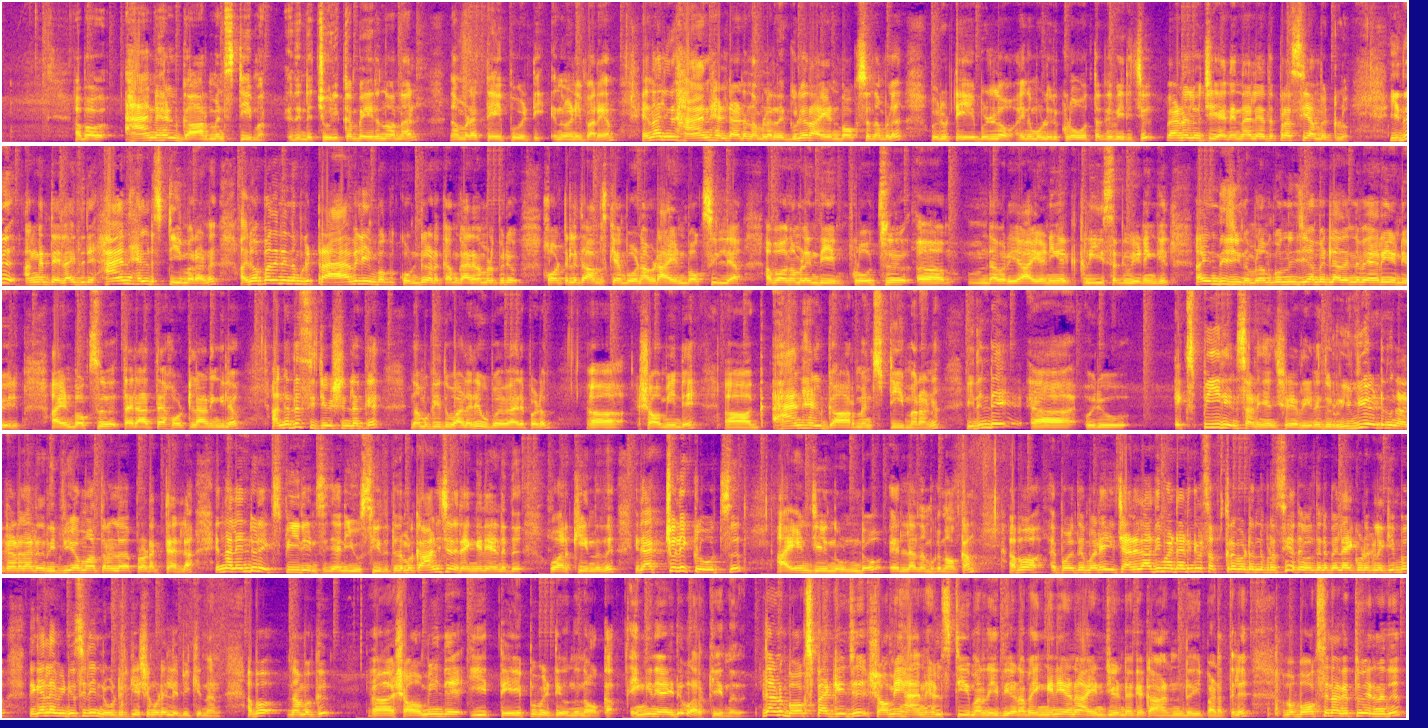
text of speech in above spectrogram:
അപ്പോൾ ഹാൻഡ് ഹെൽഡ് ഗാർമെന്റ് സ്റ്റീമർ ഇതിന്റെ ചുരുക്കം പേരെന്ന് പറഞ്ഞാൽ നമ്മുടെ തേപ്പ് വെട്ടി എന്ന് വേണമെങ്കിൽ പറയാം. എന്നാൽ ഇത് ഹാൻഡ് ഹെൽഡ് ആണ്. നമ്മൾ റെഗുലർ അയൺ ബോക്സ് നമ്മൾ ഒരു ടേബിളിലോ അതിന് മുകളിൽ ഒരു ക്ലോത്ത് ഒക്കെ വിരിച്ച് വേണമല്ലോ ചെയ്യാൻ. എന്നാലേ അത് പ്രസ് ചെയ്യാൻ പറ്റുള്ളൂ. ഇത് അങ്ങനത്തെ അല്ല ഇതൊരു ഹാൻഡ് ഹെൽഡ് സ്റ്റീമറാണ് അതിനൊപ്പം തന്നെ നമുക്ക് ട്രാവൽ ചെയ്യുമ്പോൾ ഒക്കെ കൊണ്ടു കിടക്കാം കാരണം നമ്മളിപ്പോൾ ഒരു ഹോട്ടലിൽ താമസിക്കാൻ പോകണം അവിടെ അയൺ ബോക്സ് ഇല്ല. അപ്പോൾ നമ്മൾ എന്ത് ചെയ്യും? ക്ലോത്ത്സ് എന്താ പറയുക അയണിങ് ഒക്കെ ക്രീസ് ഒക്കെ വീണെങ്കിൽ അത് എന്ത് ചെയ്യും? നമ്മൾ നമുക്കൊന്നും ചെയ്യാൻ പറ്റില്ല. അതന്നെ വേറെ ചെയ്യേണ്ടി വരും. അയൺ ബോക്സ് തരാത്ത ഹോട്ടലാണെങ്കിലോ അങ്ങനത്തെ സിറ്റുവേഷനിലൊക്കെ നമുക്കിത് വളരെ ഉപകാരപ്പെടും. ഷോമീന്റെ ഹാൻഡ് ഹെൽഡ് ഗാർമെന്റ് സ്റ്റീമറാണ് ഇതിന്റെ ഒരു എക്സ്പീരിയൻസ് ആണ് ഞാൻ ഷെയർ ചെയ്യുന്നത്. ഇത് റിവ്യൂ ആയിട്ടൊന്നും കിടക്കാണ്. കാരണം റിവ്യൂ മാത്രമുള്ള പ്രൊഡക്റ്റ് അല്ല. എന്നാൽ എന്റെ ഒരു എക്സ്പീരിയൻസ് ഞാൻ യൂസ് ചെയ്തിട്ട് നമ്മൾ കാണിച്ചു തരാം എങ്ങനെയാണ് ഇത് വർക്ക് ചെയ്യുന്നത്. ഇത് ആക്ച്വലി ക്ലോത്ത്സ് അയൺ ചെയ്യുന്നുണ്ടോ എല്ലാം നമുക്ക് നോക്കാം. അപ്പോൾ എപ്പോഴത്തെ മണി ഈ ചാനൽ ആദ്യമായിട്ടാണെങ്കിൽ സബ്സ്ക്രൈബ് ബട്ടൺ ഒന്ന് പ്രസ് ചെയ്യുക. അതുപോലെ തന്നെ ബെല്ലൈക്കൂടെ ക്ലിക്ക് ചെയ്യുമ്പോൾ നിങ്ങൾ എല്ലാ വീഡിയോസിന്റെയും നോട്ടിഫിക്കേഷൻ കൂടെ ലഭിക്കുന്നതാണ്. അപ്പോൾ നമുക്ക് ഷോമീന്റെ ഈ തേപ്പ് പെട്ടി ഒന്ന് നോക്കാം. എങ്ങനെയാണ് ഇത് വർക്ക് ചെയ്യുന്നത്? ഇതാണ് box package Xiaomi hand held steamer രീതിയാണ്. അപ്പോൾ എങ്ങനെയാണ് അയൺ ചെയ്യേണ്ടതൊക്കെ കാണുന്നത് ഈ പടത്തിൽ അപ്പോൾ ബോക്സിനകത്ത് വരുന്നത്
